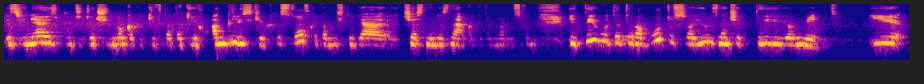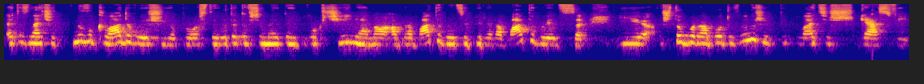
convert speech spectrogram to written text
извиняюсь, будет очень много каких-то таких английских слов, потому что я, честно, не знаю, как это на русском. И ты вот эту работу свою, значит, ты ее минт. И это значит, ну, выкладываешь ее просто, и вот это все на этой блокчейне, оно обрабатывается, перерабатывается, и чтобы работу выложить, ты платишь gas fee.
